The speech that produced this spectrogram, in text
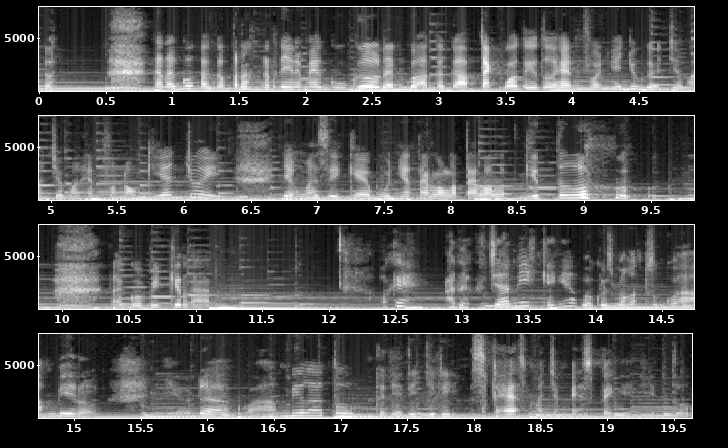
Karena gue kagak pernah ngerti namanya Google dan gue agak gaptek waktu itu. Handphonenya juga zaman zaman handphone Nokia cuy yang masih kayak punya telolet telolet gitu. Nah gue mikir kan oke ada kerja nih kayaknya bagus banget terus gue ambil. Ya udah gue ambil lah tuh kerja di jadi kayak semacam SPG gitu.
